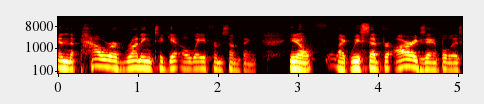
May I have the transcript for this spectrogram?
and the power of running to get away from something. You know, like we said for our example, is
